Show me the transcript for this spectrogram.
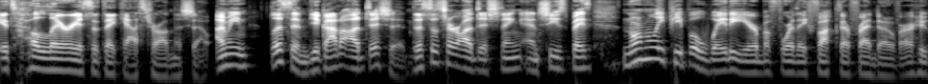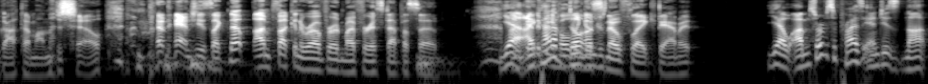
it's hilarious that they cast her on the show. I mean, listen, you got to audition. This is her auditioning, and she's based. Normally, people wait a year before they fuck their friend over who got them on the show, but Angie's like, nope, I'm fucking her over in my first episode. yeah, gonna kind be of holding don't a understand. snowflake. Damn it. Yeah, well, I'm sort of surprised Angie's not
